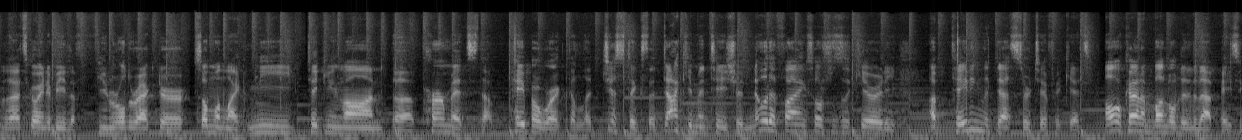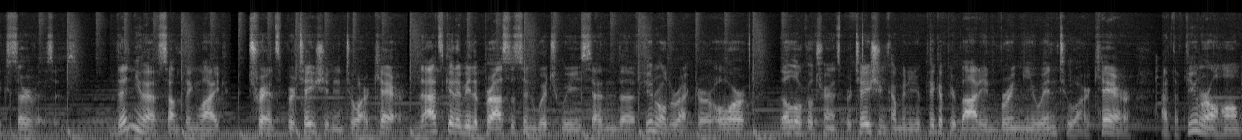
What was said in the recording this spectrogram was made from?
That's going to be the funeral director, someone like me, taking on the permits, the paperwork, the logistics, the documentation, notifying Social Security, obtaining the death certificates, all kind of bundled into that basic services. Then you have something like transportation into our care. That's going to be the process in which we send the funeral director or the local transportation company to pick up your body and bring you into our care at the funeral home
